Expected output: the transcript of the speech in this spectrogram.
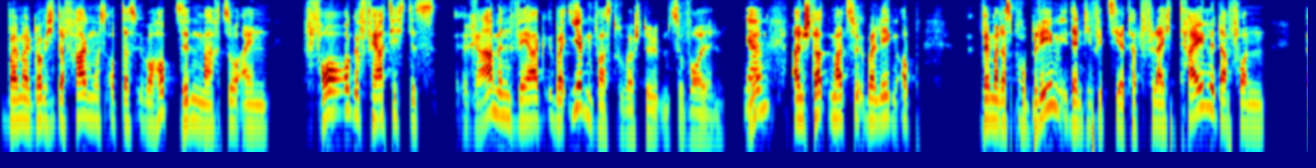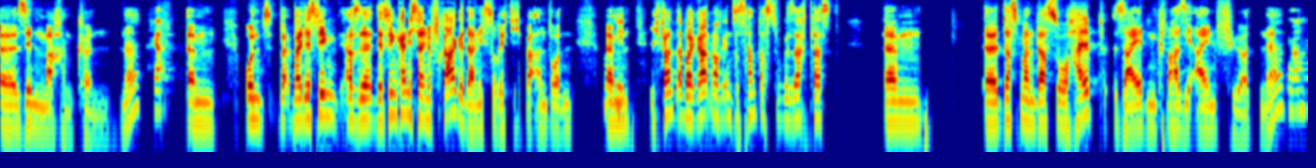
weil man, glaube ich, hinterfragen muss, ob das überhaupt Sinn macht, so ein vorgefertigtes Rahmenwerk über irgendwas drüber stülpen zu wollen. Ne? Ja. Ne? Anstatt mal zu überlegen, ob wenn man das Problem identifiziert hat, vielleicht Teile davon äh, Sinn machen können. Ne? Ja. Ähm, und weil deswegen, also deswegen kann ich deine Frage da nicht so richtig beantworten. Okay. Ähm, ich fand aber gerade noch interessant, was du gesagt hast, ähm, äh, dass man das so Halbseiden quasi einführt. Ne? Ja.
